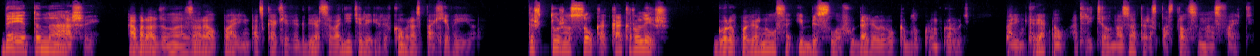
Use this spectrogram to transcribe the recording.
«Да это наши!» — обрадованно заорал парень, подскакивая к дверце водителя и рывком распахивая ее. «Ты что же, сука, как рулишь?» Гуров повернулся и без слов ударил его каблуком в грудь. Парень крякнул, отлетел назад и распластался на асфальте.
